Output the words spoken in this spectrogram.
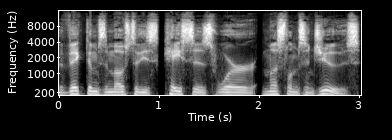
The victims in most of these cases were Muslims and Jews.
